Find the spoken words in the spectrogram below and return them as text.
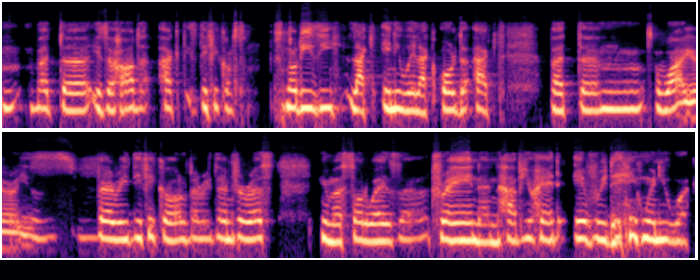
Mm, But uh, it's a hard act. It's difficult. It's not easy, like anyway, like all the act. But um, wire is very difficult, very dangerous. You must always uh, train and have your head every day when you work.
